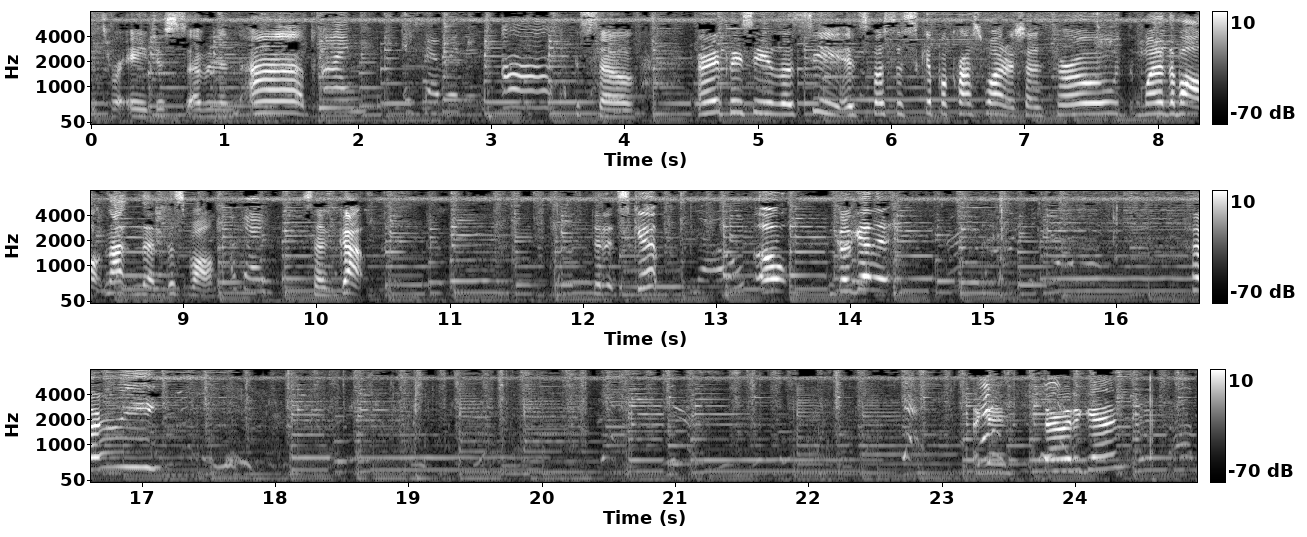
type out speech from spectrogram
it's for ages seven and up. I'm seven and up. So all right, Pacie, let's see. It's supposed to skip across water. So throw one of the ball, not the, this ball. Okay. So go. Did it skip? No. Oh, go get it. Hurry. Okay, throw it again. Um,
